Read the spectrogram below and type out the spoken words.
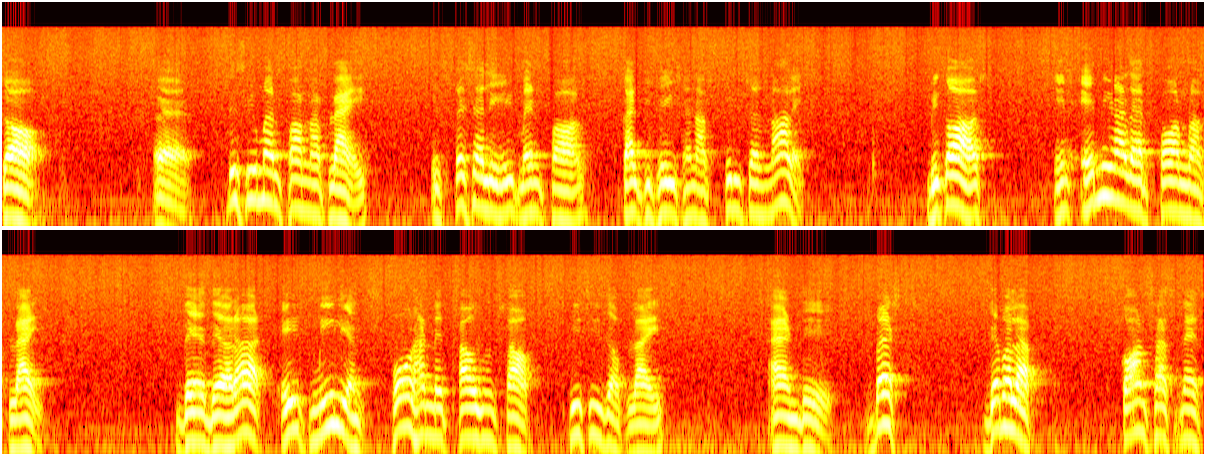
So, uh, this human form of life is specially meant for cultivation of spiritual knowledge because in any other form of life there, there are 8 million 400,000 of species of life and the best developed consciousness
